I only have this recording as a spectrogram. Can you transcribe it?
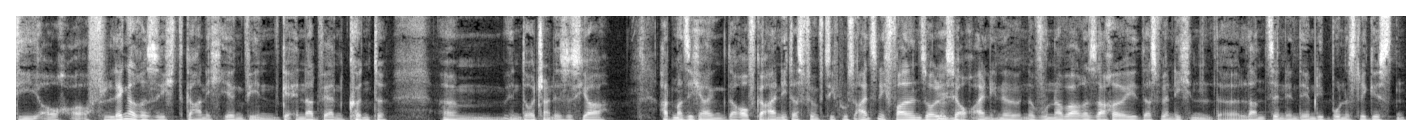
die auch auf längere Sicht gar nicht irgendwie geändert werden könnte. Ähm, in Deutschland ist es ja hat man sich ja darauf geeinigt, dass 50 plus 1 nicht fallen soll. Mhm. Ist ja auch eigentlich eine, eine, wunderbare Sache, dass wir nicht ein äh, Land sind, in dem die Bundesligisten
